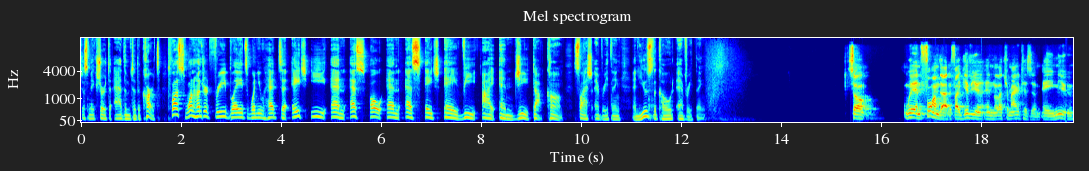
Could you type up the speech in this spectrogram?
Just make sure to add them to the cart. Plus 100 free blades when you head to H E N S O N S H A V I N G dot com slash everything and use the code everything. So we're informed that if I give you an electromagnetism a mu,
